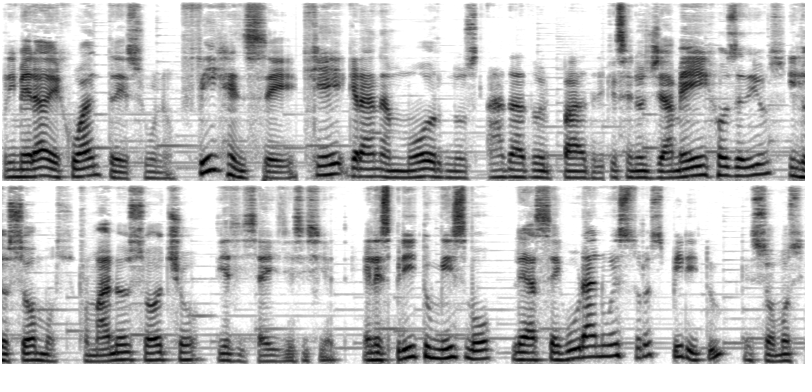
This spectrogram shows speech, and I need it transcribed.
Primera de Juan 3.1. Fíjense qué gran amor nos ha dado el Padre, que se nos llame hijos de Dios y lo somos. Romanos 8, 16, 17. El Espíritu mismo le asegura a nuestro espíritu que somos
